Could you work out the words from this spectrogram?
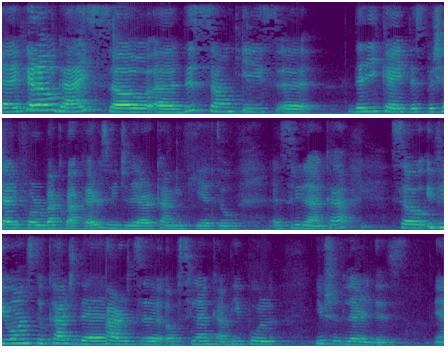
Uh, hello guys, so uh, this song is uh, dedicated especially for backpackers which they are coming here to Sri Lanka. So if you want to catch the hearts of Sri Lankan people, you should learn this. Yeah,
